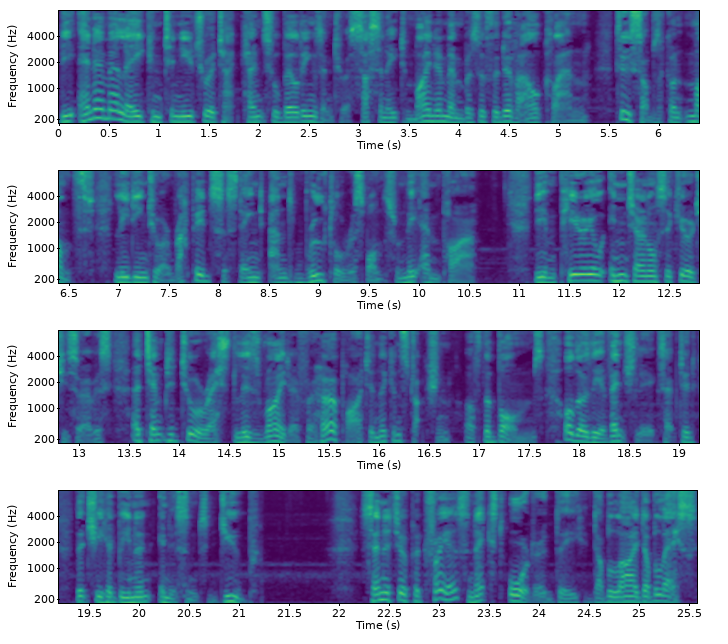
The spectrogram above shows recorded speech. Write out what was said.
The NMLA continued to attack council buildings and to assassinate minor members of the Duval clan through subsequent months, leading to a rapid, sustained and brutal response from the Empire. The Imperial Internal Security Service attempted to arrest Liz Ryder for her part in the construction of the bombs, although they eventually accepted that she had been an innocent dupe. Senator Patreus next ordered the IISS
